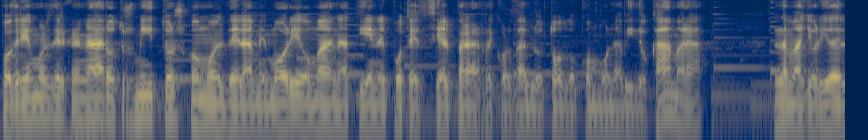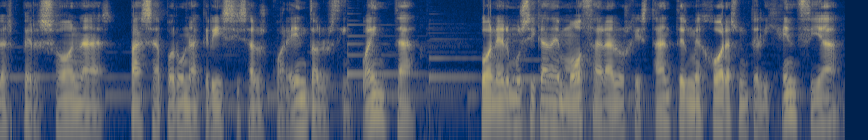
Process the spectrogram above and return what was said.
Podríamos desgranar otros mitos como el de la memoria humana tiene el potencial para recordarlo todo como una videocámara, la mayoría de las personas pasa por una crisis a los 40 o a los 50, poner música de Mozart a los gestantes mejora su inteligencia,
